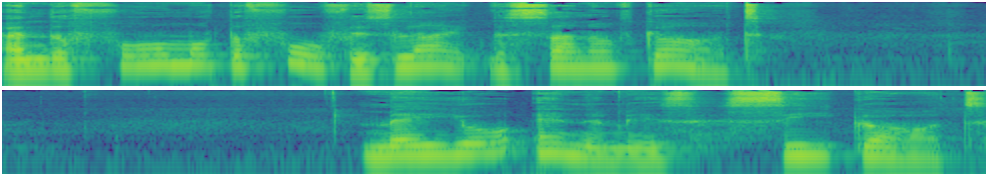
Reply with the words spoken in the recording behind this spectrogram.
and the form of the fourth is like the Son of God. May your enemies see God,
